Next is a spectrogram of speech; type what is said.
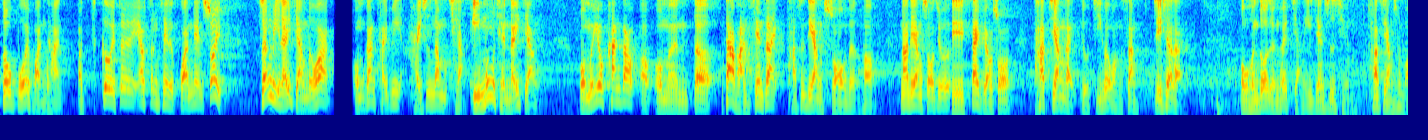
都不会反弹啊。各位这个要正确的观念。所以整体来讲的话，我们看台币还是那么强。以目前来讲，我们又看到哦，我们的大盘现在它是量缩的哈，那量缩就也代表说它将来有机会往上。接下来，哦，很多人会讲一件事情，他讲什么？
